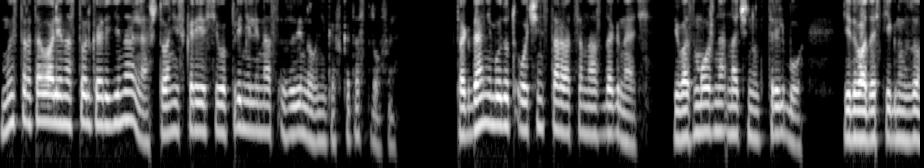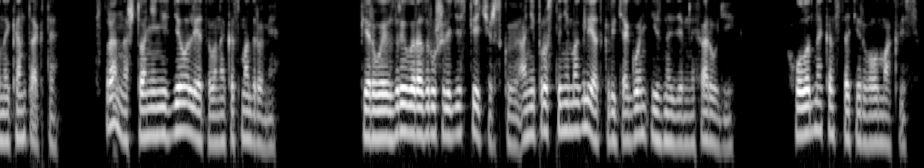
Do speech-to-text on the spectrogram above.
Мы стартовали настолько оригинально, что они, скорее всего, приняли нас за виновников катастрофы. Тогда они будут очень стараться нас догнать и, возможно, начнут стрельбу, едва достигнув зоны контакта. Странно, что они не сделали этого на космодроме. Первые взрывы разрушили диспетчерскую, они просто не могли открыть огонь из наземных орудий. Холодно констатировал Маквис.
